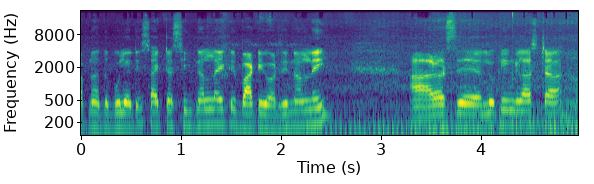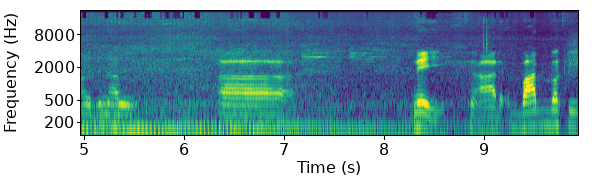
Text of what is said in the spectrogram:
আপনাদের বলে দিই সাইডটা সিগন্যাল লাইটের বাটি অরিজিনাল নেই। আর হচ্ছে লুকিং গ্লাসটা অরিজিনাল নেই। আর বাদ বাকি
